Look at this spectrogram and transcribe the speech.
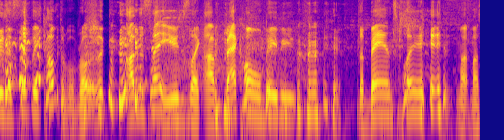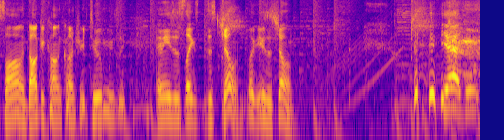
was just simply comfortable, bro. Look, I'm just saying, he was just like, I'm back home, baby. the band's playing my, my song, Donkey Kong Country 2 music, and he's just like, just chilling. Look, he was just chilling. yeah, dude.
